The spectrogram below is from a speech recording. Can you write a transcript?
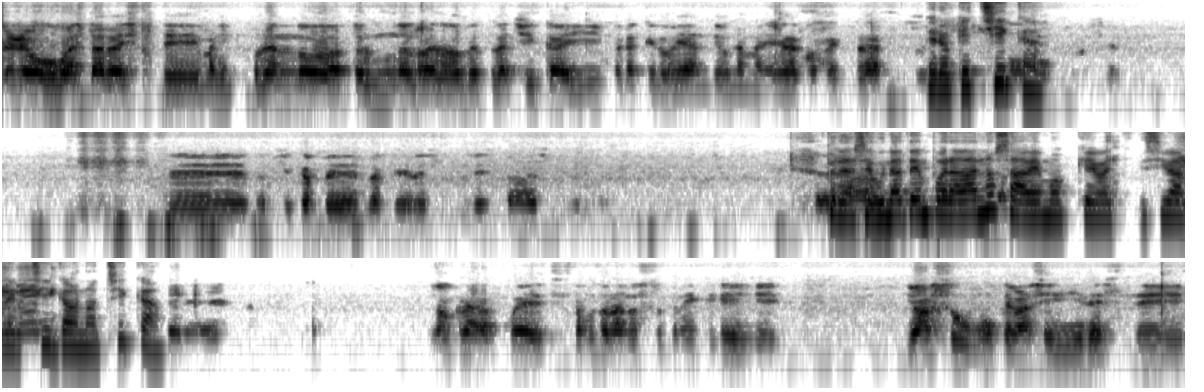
pero va a estar este, manipulando a todo el mundo alrededor de la chica y para que lo vean de una manera correcta. pues, ¿Pero qué chica? Eh, la chica pues, la que le, le está... Pero la segunda temporada no sabemos que va- si va a haber chica o no chica. No, claro, pues estamos hablando, se supone que yo asumo que va a seguir este,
